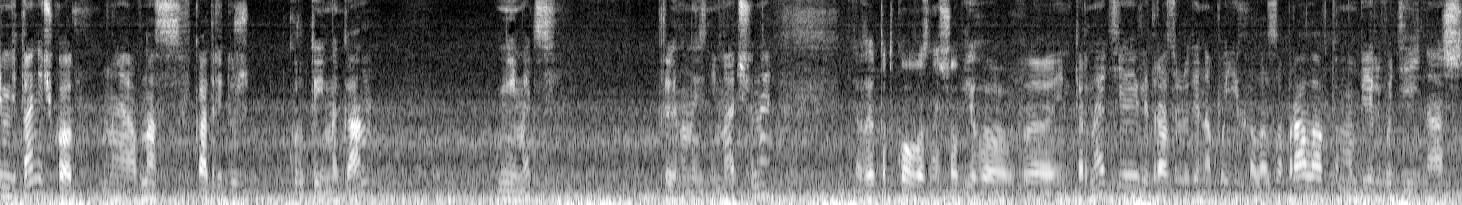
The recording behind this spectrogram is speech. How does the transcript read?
Всім вітанечко. Е, В нас в кадрі дуже крутий Меган. Німець, пригнаний з Німеччини. Випадково знайшов його в інтернеті. Відразу людина поїхала, забрала автомобіль, водій наш.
